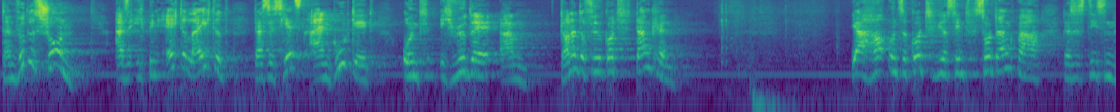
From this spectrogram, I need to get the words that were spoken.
dann wird es schon. Also ich bin echt erleichtert, dass es jetzt allen gut geht und ich würde ähm, gerne dafür Gott danken. Ja, Herr, unser Gott, wir sind so dankbar, dass es diesen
